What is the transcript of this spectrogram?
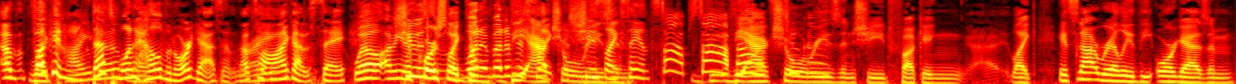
Uh, Like, fucking, kinda, that's one like- hell of an orgasm. That's all Right? I gotta say. Well, I mean, She of was- course, like what, the, but if the it's actual like, reason, she's like saying stop, stop. the, oh, the it's actual good." reason she'd fucking uh, like it's not really the orgasm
